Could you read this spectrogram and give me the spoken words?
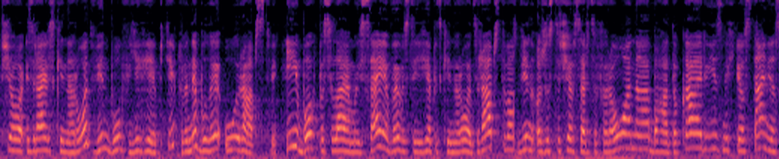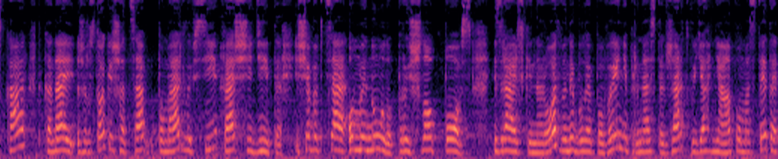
що ізраїльський народ він був в Єгипті. Вони були у рабстві, і Бог посилає Мойсея вивести єгипетський народ з рабства. Він ожесточив серце фараона, багато кар різних. І остання з кар, така найжорстокіша, це померли всі перші діти. І щоб це оминуло, пройшло повз ізраїльський народ. Вони були повинні принести в жертву ягня, помастити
